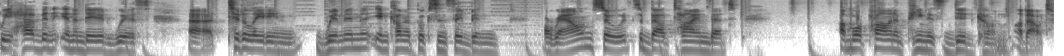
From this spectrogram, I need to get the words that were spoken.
we have been inundated with uh, titillating women in comic books since they've been around. So it's about time that a more prominent penis did come about.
